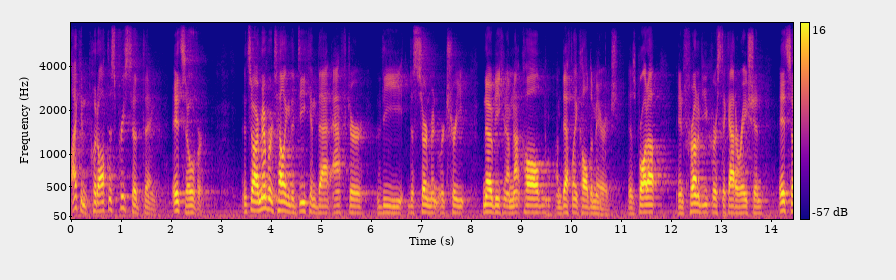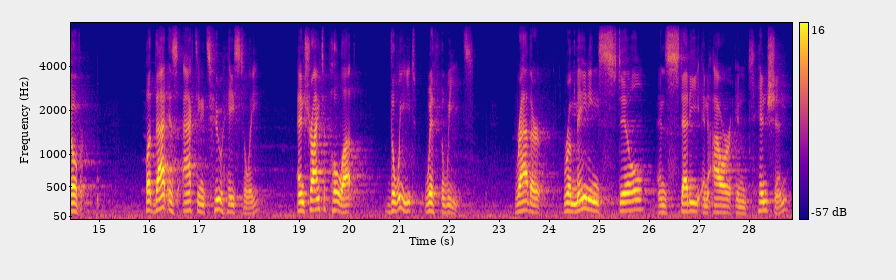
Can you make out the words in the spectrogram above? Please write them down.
I can put off this priesthood thing. It's over. And so I remember telling the deacon that after the discernment retreat no, deacon, I'm not called. I'm definitely called to marriage. It was brought up in front of Eucharistic adoration. It's over. But that is acting too hastily and trying to pull up the wheat with the weeds. Rather, remaining still and steady in our intention,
